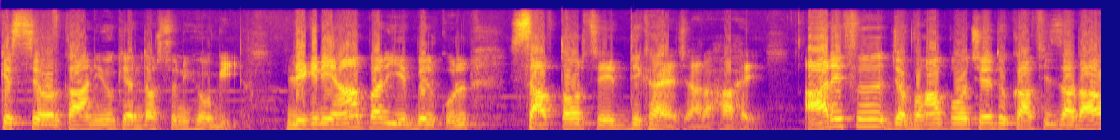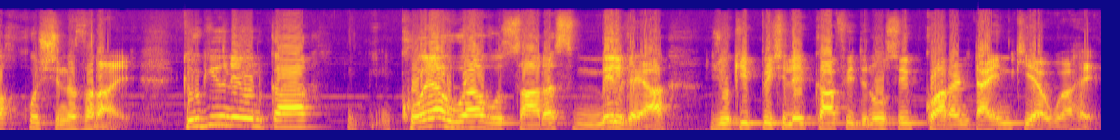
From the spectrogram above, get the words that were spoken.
किस्से और कहानियों के अंदर सुनी होगी। लेकिन यहाँ पर ये बिल्कुल साफ़ तौर से दिखाया जा रहा है। आरिफ जब वहाँ पहुँचे तो काफ़ी ज़्यादा खुश नज़र आए, क्योंकि उन्हें उनका खोया हुआ वो सारस मिल गया, जो कि पिछले काफ़ी दिनों से क्वारंटाइन किया हुआ है।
